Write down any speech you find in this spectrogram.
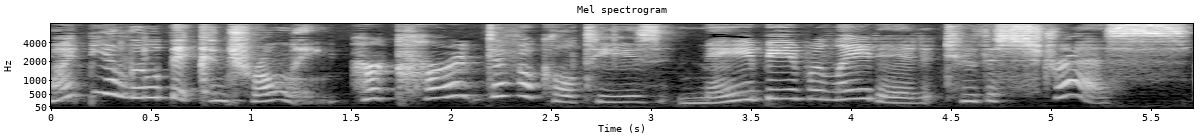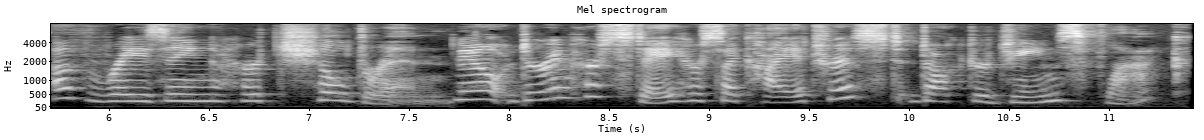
might be a little bit controlling. Her current difficulties may be related to the stress of raising her children. Now, during her stay, her psychiatrist, Dr. James Flack,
